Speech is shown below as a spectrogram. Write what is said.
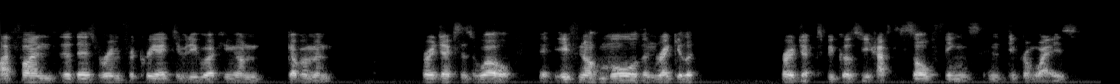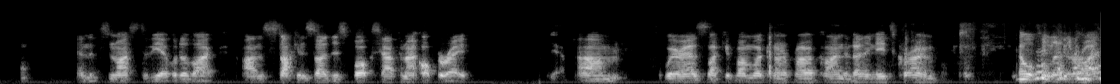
I find that there's room for creativity working on government projects as well, if not more than regular projects, because you have to solve things in different ways. And it's nice to be able to like, I'm stuck inside this box. How can I operate? Yeah. Um, whereas like if I'm working on a private client that only needs Chrome, hell for leather, right?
